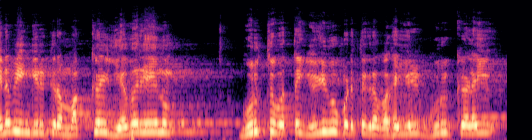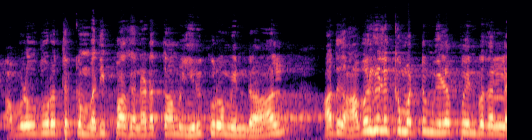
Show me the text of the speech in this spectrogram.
எனவே இங்கிருக்கிற மக்கள் எவரேனும் குருத்துவத்தை இழிவுபடுத்துகிற வகையில் குருக்களை அவ்வளவு தூரத்திற்கு மதிப்பாக நடத்தாமல் இருக்கிறோம் என்றால் அது அவர்களுக்கு மட்டும் இழப்பு என்பதல்ல.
